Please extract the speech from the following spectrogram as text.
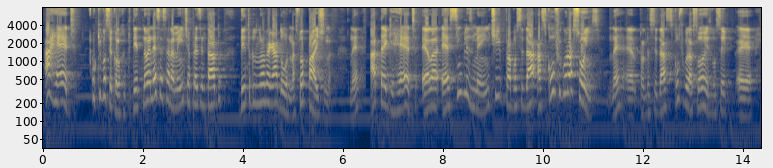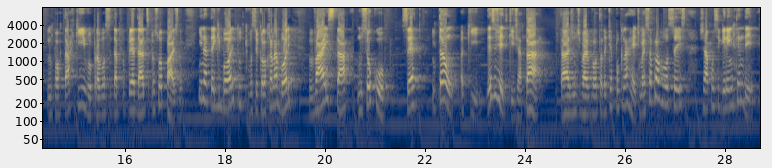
A head, o que você coloca aqui dentro não é necessariamente apresentado dentro do navegador, na sua página. Né? A tag head ela é simplesmente para você dar as configurações, né? É para você dar as configurações, você é, importar arquivo, para você dar propriedades para sua página. E na tag body, tudo que você colocar na body vai estar no seu corpo certo? Então, aqui, desse jeito que já tá, tá? A gente vai voltar daqui a pouco na rede, mas só para vocês já conseguirem entender.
